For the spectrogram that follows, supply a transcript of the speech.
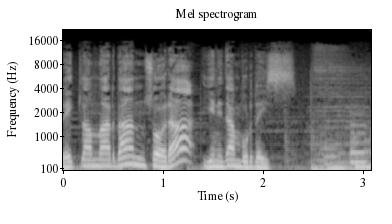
Reklamlardan sonra yeniden buradayız. Kafa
